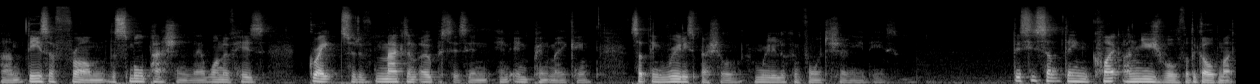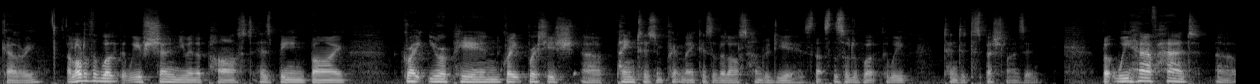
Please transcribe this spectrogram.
Um, these are from The Small Passion. They're one of his great sort of magnum opuses in, in, in printmaking. Something really special. I'm really looking forward to showing you these. This is something quite unusual for the Goldmark Gallery. A lot of the work that we've shown you in the past has been by great European, great British uh, painters and printmakers of the last hundred years. That's the sort of work that we've tended to specialise in. But we have had uh,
